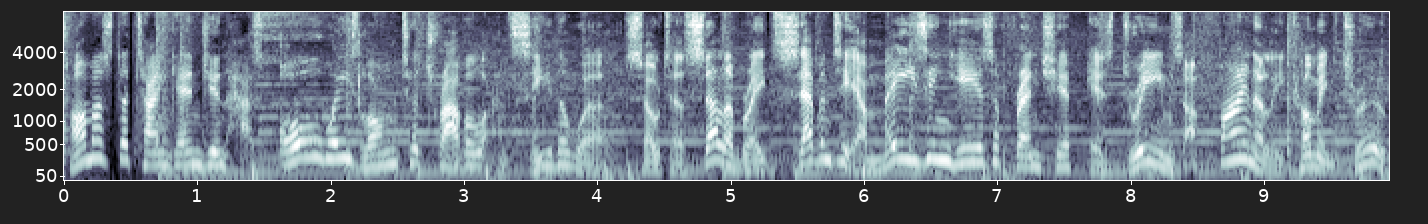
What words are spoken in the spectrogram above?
Thomas the Tank Engine has always longed to travel and see the world. So, to celebrate 70 amazing years of friendship, his dreams are finally coming true.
